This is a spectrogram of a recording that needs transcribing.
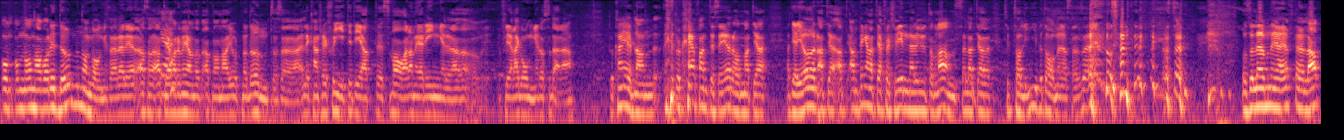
om, om någon har varit dum någon gång, så här, eller, alltså, att jag Ja. har varit med om något, att någon har gjort något dumt, och så, här, eller kanske skitit i att svara när jag ringer eller, flera gånger och sådär. Då kan jag ibland då kan jag fantisera om att jag, att jag gör, att jag, att, antingen att jag försvinner utomlands eller att jag typ tar livet av mig nästan. Så, och, sen, och, sen, och så lämnar jag efter en lapp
